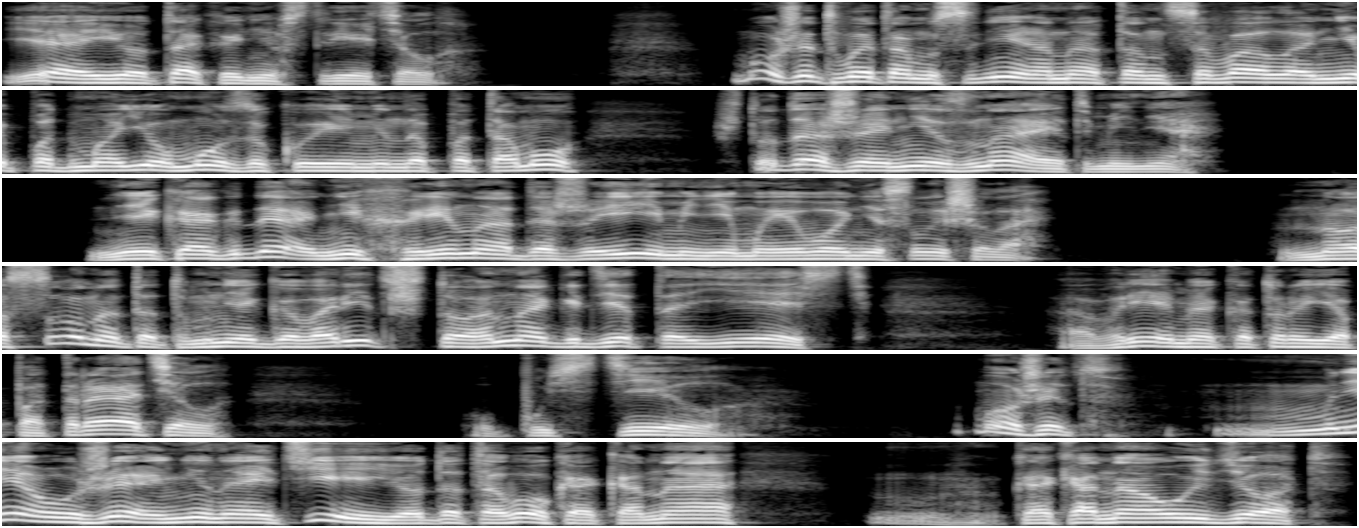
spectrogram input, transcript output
я ее так и не встретил. Может, в этом сне она танцевала не под мою музыку именно потому, что даже не знает меня. Никогда ни хрена даже имени моего не слышала. Но сон этот мне говорит, что она где-то есть, а время, которое я потратил, упустил. Может, мне уже не найти ее до того, как она... как она уйдет.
